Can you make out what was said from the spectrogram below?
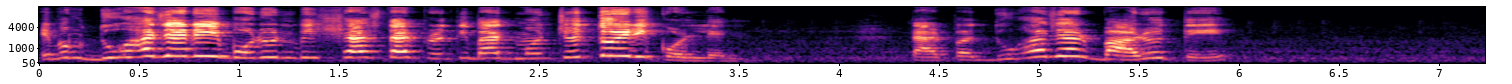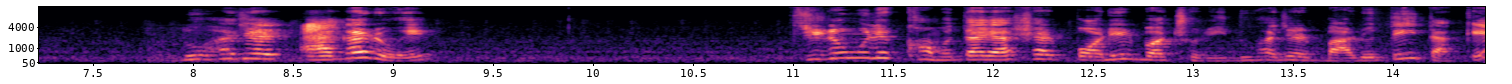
এবং দু হাজারেই বরুণ বিশ্বাস তার প্রতিবাদ মঞ্চ তৈরি করলেন। তারপর দু হাজার বারোতে দু হাজার এগারোয় তৃণমূলের ক্ষমতায় আসার পরের বছরই দু হাজার বারোতেই তাকে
